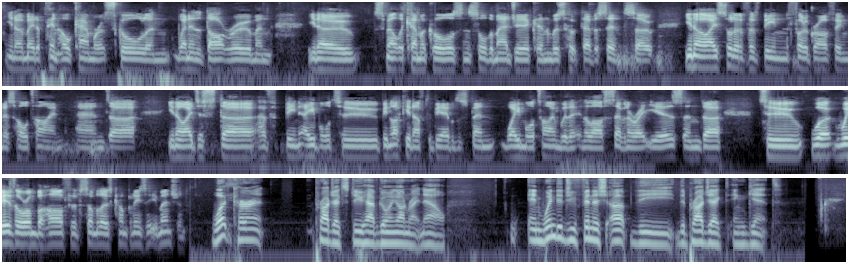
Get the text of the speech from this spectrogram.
you know, made a pinhole camera at school and went in a dark room and, you know, smelt the chemicals and saw the magic and was hooked ever since. So, you know, I sort of have been photographing this whole time. And, uh, you know, I just uh, have been able to, been lucky enough to be able to spend way more time with it in the last seven or eight years and uh, to work with or on behalf of some of those companies that you mentioned. What current projects do you have going on right now? and when did you finish up the the project in Ghent?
